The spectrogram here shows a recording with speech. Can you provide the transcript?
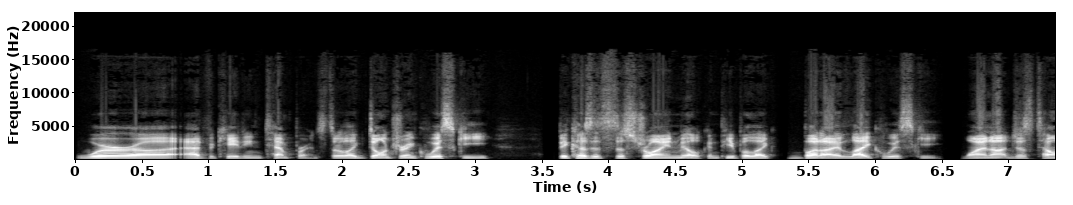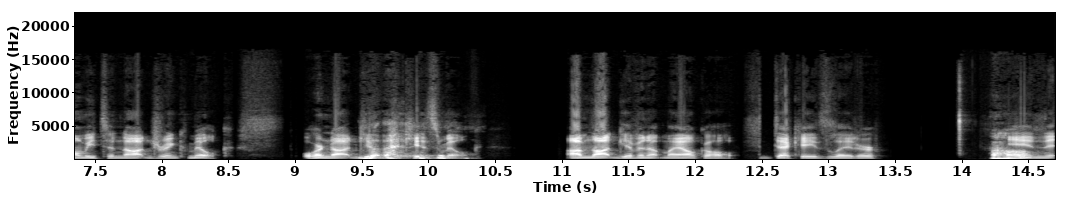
were uh, advocating temperance. They're like, don't drink whiskey. because it's destroying milk. And people are like, but I like whiskey. Why not just tell me to not drink milk or not give my kids milk? I'm not giving up my alcohol. Decades later, uh-huh. in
